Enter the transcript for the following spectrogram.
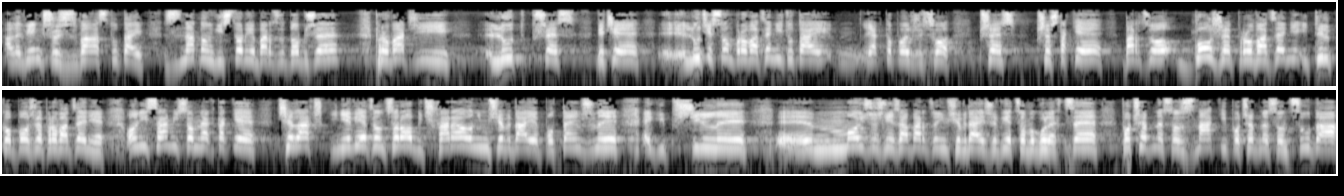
ale większość z Was tutaj zna tą historię bardzo dobrze. Prowadzi lud przez, wiecie, ludzie są prowadzeni tutaj, jak to powiedzieć, przez, przez takie bardzo Boże prowadzenie i tylko Boże prowadzenie. Oni sami są jak takie cielaczki, nie wiedzą co robić. Faraon im się wydaje potężny, Egipt silny, Mojżesz nie za bardzo im się wydaje, że wie co w ogóle chce. Potrzebne są znaki, potrzebne są cuda,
